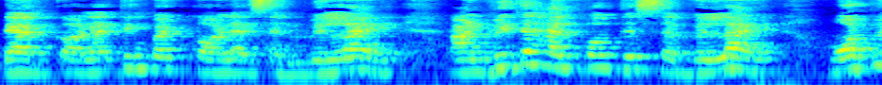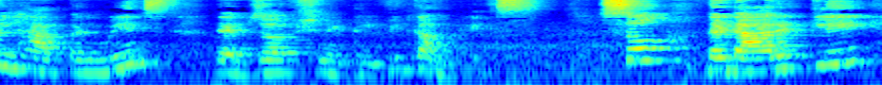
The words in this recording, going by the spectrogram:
they are called, nothing but called as an villi and with the help of this villi what will happen means the absorption it will be complete. So the directly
